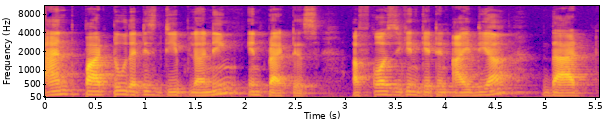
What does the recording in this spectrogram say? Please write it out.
and part two that is deep learning in practice. Of course you can get an idea that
